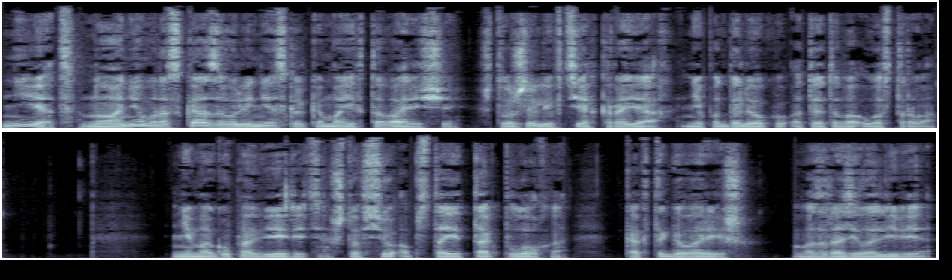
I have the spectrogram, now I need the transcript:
Нет, но о нем рассказывали несколько моих товарищей, что жили в тех краях, неподалеку от этого острова. «Не могу поверить, что все обстоит так плохо, как ты говоришь», — возразила Ливия.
